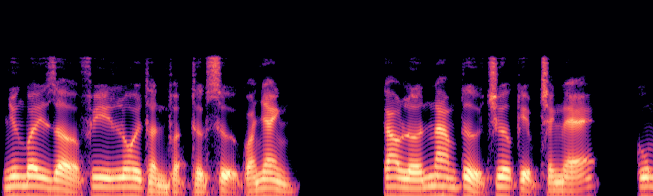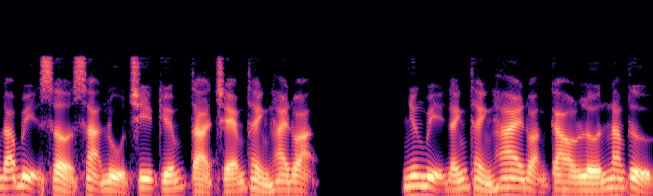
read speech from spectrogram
nhưng bây giờ phi lôi thần thuật thực sự quá nhanh. Cao lớn nam tử chưa kịp tránh né, cũng đã bị sở sạ nụ chi kiếm tà chém thành hai đoạn. Nhưng bị đánh thành hai đoạn cao lớn nam tử,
